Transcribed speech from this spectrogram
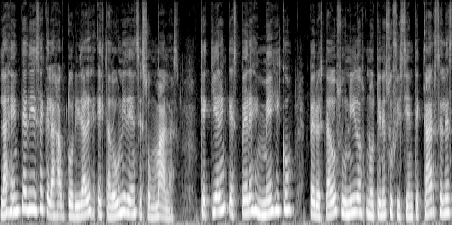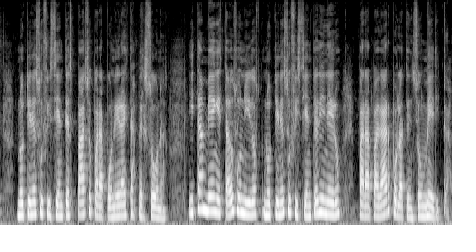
La gente dice que las autoridades estadounidenses son malas, que quieren que esperes en México, pero Estados Unidos no tiene suficientes cárceles, no tiene suficiente espacio para poner a estas personas. Y también Estados Unidos no tiene suficiente dinero para pagar por la atención médica.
